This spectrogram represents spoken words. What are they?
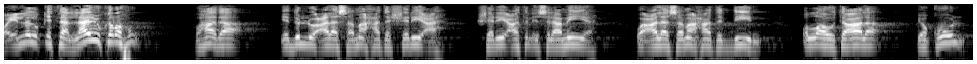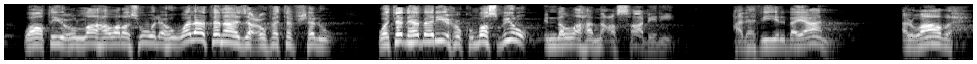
وإلا القتال لا يكره. وهذا يدل على سماحة الشريعة الشريعه الإسلامية وعلى سماحة الدين. والله تعالى يقول وأطيعوا الله ورسوله ولا تنازعوا فتفشلوا وتذهب ريحكم واصبروا إن الله مع الصابرين. هذا فيه البيان الواضح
